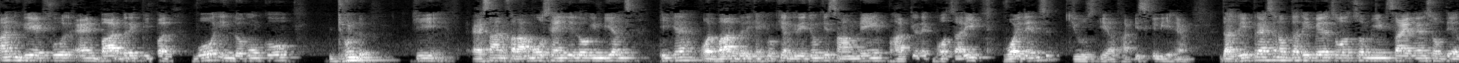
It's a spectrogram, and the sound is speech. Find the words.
अनग्रेटफुल एंड बारबरिक पीपल वो इन लोगों को झुंड की एहसान फरामोश हैं ये लोग इंडियंस ठीक है? और बारबरिक है क्योंकि अंग्रेज़ों के सामने भारतीयों ने बहुत सारी वॉयलेंस यूज़ किया था, इसके लिए है। The repression of the rebels also mean silence of their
